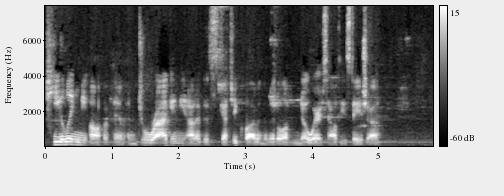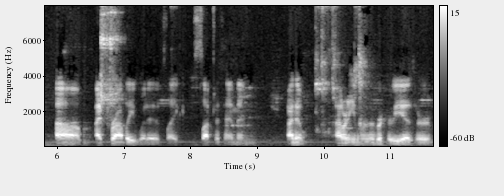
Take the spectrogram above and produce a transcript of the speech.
peeling me off of him and dragging me out of this sketchy club in the middle of nowhere, Southeast Asia, um, I probably would have like slept with him, and I don't, I don't even remember who he is, or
